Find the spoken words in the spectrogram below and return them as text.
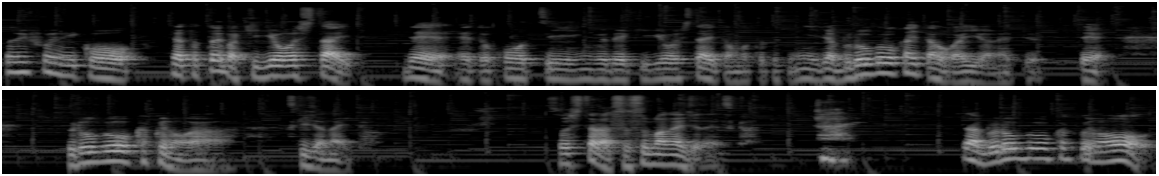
そういうふうにこう、じゃあ例えば起業したい。で、えっと、コーチングで起業したいと思った時に、じゃあブログを書いた方がいいよねって言って、ブログを書くのが好きじゃないと。そしたら進まないじゃないですか。はい。じゃあブログを書くのを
